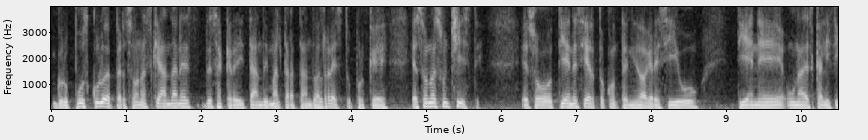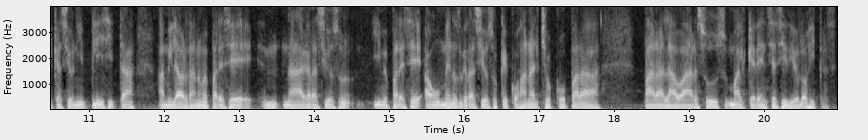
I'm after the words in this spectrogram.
grupúsculo de personas que andan es desacreditando y maltratando al resto, porque eso no es un chiste, eso tiene cierto contenido agresivo tiene una descalificación implícita. A mí la verdad no me parece nada gracioso y me parece aún menos gracioso que cojan al Chocó para, para lavar sus malquerencias ideológicas.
